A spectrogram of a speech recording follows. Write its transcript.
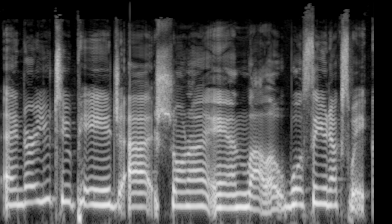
and our YouTube page at Shauna and Lala. We'll see you next week.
